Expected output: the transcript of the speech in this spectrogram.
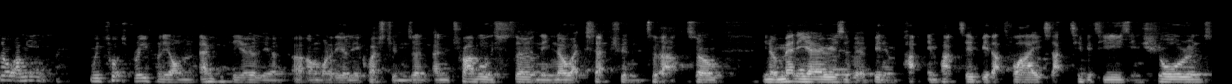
So I mean, we touched briefly on empathy earlier uh, on one of the earlier questions, and, and travel is certainly no exception to that. So you know, many areas of it have been impact, impacted, be that flights, activities, insurance,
